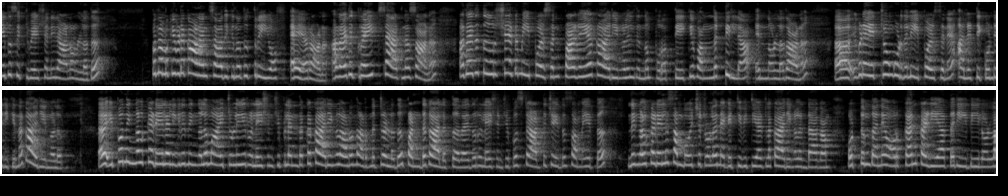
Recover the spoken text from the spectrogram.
ഏത് സിറ്റുവേഷനിലാണ് ഉള്ളത്? അപ്പൊ നമുക്കിവിടെ കാണാൻ സാധിക്കുന്നത് ത്രീ ഓഫ് എയർ ആണ്. അതായത് ഗ്രേറ്റ് സാഡ്നെസ് ആണ്. അതായത് തീർച്ചയായിട്ടും ഈ പേഴ്സൺ പഴയ കാര്യങ്ങളിൽ നിന്നും പുറത്തേക്ക് വന്നിട്ടില്ല എന്നുള്ളതാണ് ഇവിടെ ഏറ്റവും കൂടുതൽ ഈ പേഴ്സണെ അലട്ടിക്കൊണ്ടിരിക്കുന്ന കാര്യങ്ങൾ ഇപ്പൊ നിങ്ങൾക്കിടയിൽ അല്ലെങ്കിൽ നിങ്ങളുമായിട്ടുള്ള ഈ റിലേഷൻഷിപ്പിൽ എന്തൊക്കെ കാര്യങ്ങളാണോ നടന്നിട്ടുള്ളത് പണ്ട് കാലത്ത് അതായത് റിലേഷൻഷിപ്പ് സ്റ്റാർട്ട് ചെയ്ത സമയത്ത് നിങ്ങൾക്കിടയിൽ സംഭവിച്ചിട്ടുള്ള നെഗറ്റിവിറ്റി ആയിട്ടുള്ള കാര്യങ്ങൾ ഉണ്ടാകാം. ഒട്ടും തന്നെ ഓർക്കാൻ കഴിയാത്ത രീതിയിലുള്ള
